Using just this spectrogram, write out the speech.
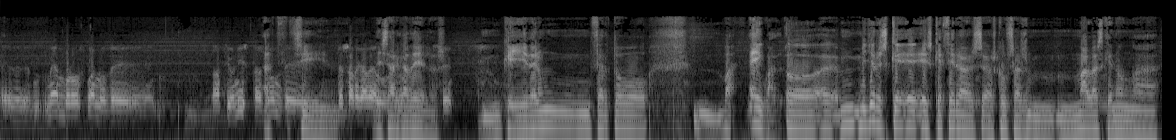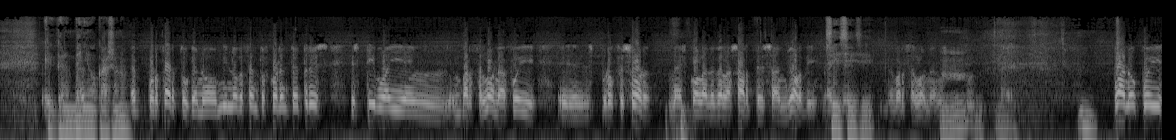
eh, membros, bueno, de accionistas, non? De, sí, de Sargadelos. De Sargadelos. ¿no? Sí que lle deron un certo mm, bah, é igual o, eh, mellor esque, esquecer as, as cousas malas que non a, que, que non veñen o caso non? Eh, por certo que no 1943 estivo aí en, en Barcelona, foi eh, profesor na Escola de Belas Artes San Jordi, sí, de, sí, sí. de Barcelona, ¿no? Mm -hmm. Bueno, pois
